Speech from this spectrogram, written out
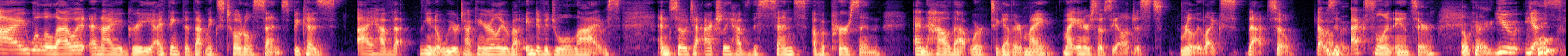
I will allow it, and I agree. I think that that makes total sense because I have that. You know, we were talking earlier about individual lives, and so to actually have the sense of a person and how that worked together, my my inner sociologist really likes that. So that was an excellent answer. Okay. You yes.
